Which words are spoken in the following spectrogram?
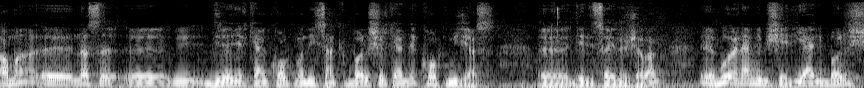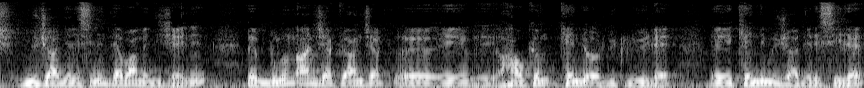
Ama nasıl direnirken korkmadıysak barışırken de korkmayacağız dedi Sayın Öcalan. Bu önemli bir şeydi. Yani barış mücadelesinin devam edeceğini ve bunun ancak ve ancak e, e, halkın kendi örgütlülüğüyle, e, kendi mücadelesiyle,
